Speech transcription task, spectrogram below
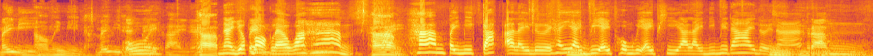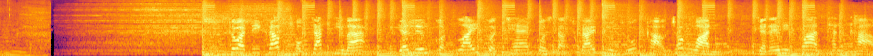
ไม่มี เอาไม่มีนะ ไม่มีแบ่งให้ใครนะครับ นายกบอกแล้วว่าห้าม ห้าม ห้ามไปมีกักอะไรเลยให้ยาย อืม VIP พง VIP อะไรนี้ไม่ได้เลยนะครับ อืม สวัสดีครับ ผมจัดทีมะ อย่าลืมกดไลค์ กดแชร์ กด subscribe YouTube ข่าวช่องวัน จะได้ไม่พลาดทันข่าว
